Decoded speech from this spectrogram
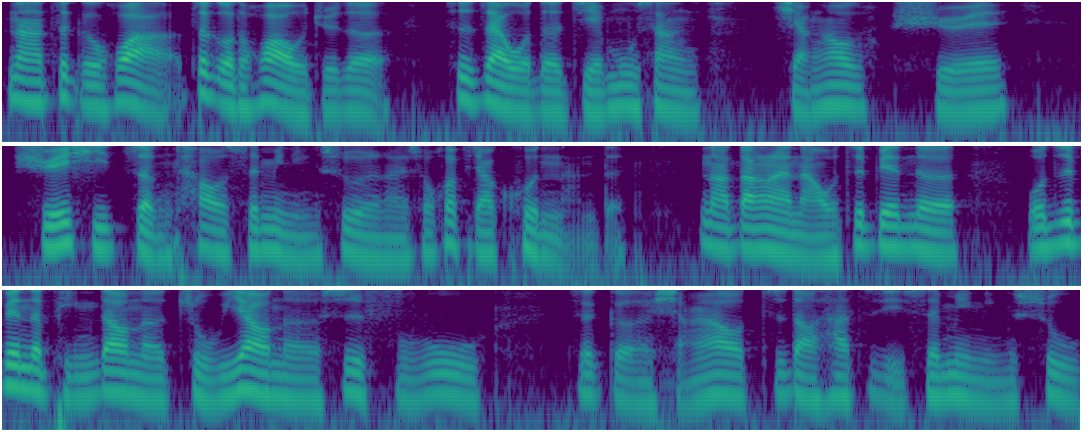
那这个话，这个的话，我觉得是在我的节目上想要学学习整套生命灵数的人来说会比较困难的。那当然啦，我这边的我这边的频道呢，主要呢是服务这个想要知道他自己生命灵数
